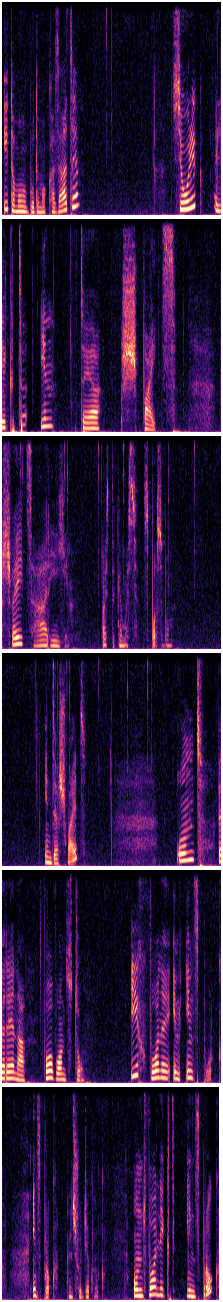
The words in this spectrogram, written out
І тому ми будемо казати Zürich liegt in der Schweiz. в Швейцарії. Ось таким ось способом. In der Schweiz. Und Verena, wo wohnst du? Ich wohne in Innsbruck. Innsbruck, Entschuldigung. Und wo liegt Innsbruck?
